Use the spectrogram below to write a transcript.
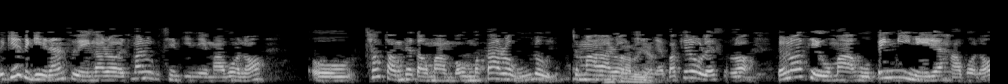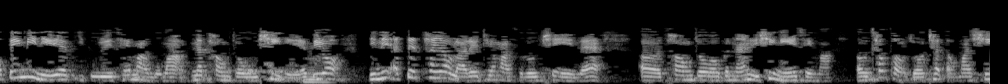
တကယ်တကယ်တမ်းဆိုရင်ကတော့ ကျမတို့ချင်းပြည်နယ်မှာပေါ့နော် ဟို6000တက်တောင်မှမကတော့ဘူးလို့ ကျမကတော့ ထင်တယ်။ဘာဖြစ်လို့လဲဆိုတော့ လောလောဆယ်ကမှဟိုပိတ်မိနေတဲ့ဟာပေါ့နော်ပိတ်မိနေတဲ့ပြည်သူတွေထဲမှာကမှ2000ကျော်ရှိနေတယ်။ပြီးတော့ ဒီနေ့ အသက်ထက်ရောက်လာတဲ့ထဲမှာဆိုလို့ရှိရင်လည်းအဲထောင်ကျော်ကနန်းတွေ ရှိနေတဲ့အချိန်မှာဟို6000ကျော်ထက်တောင်မှရှိ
